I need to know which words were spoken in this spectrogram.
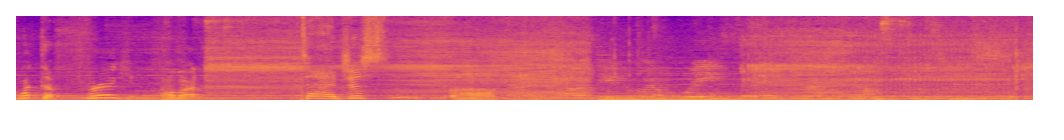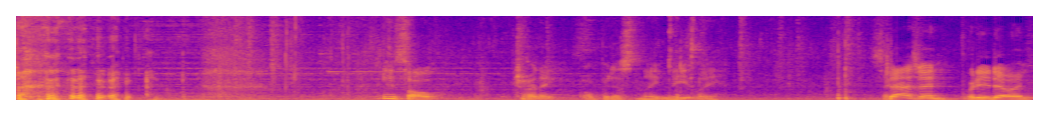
What the frig? Hold on. Dad, just... Oh, we're wasted. Please, I'll to open this night neatly. Jasmine, what are you doing?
